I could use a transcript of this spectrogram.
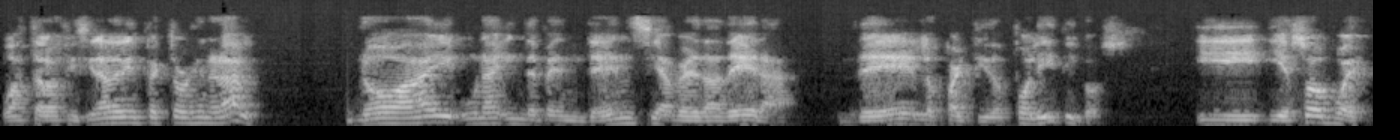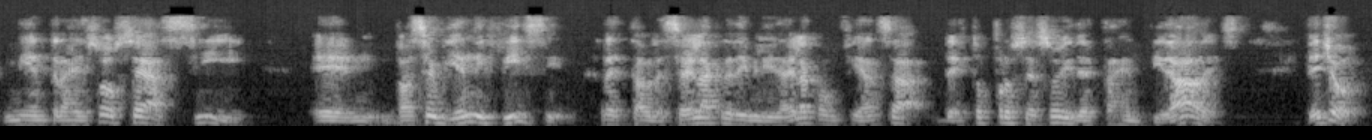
o hasta la oficina del inspector general, no hay una independencia verdadera de los partidos políticos. Y, eso, pues, mientras eso sea así, eh, va a ser bien difícil restablecer la credibilidad y la confianza de estos procesos y de estas entidades. De hecho,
